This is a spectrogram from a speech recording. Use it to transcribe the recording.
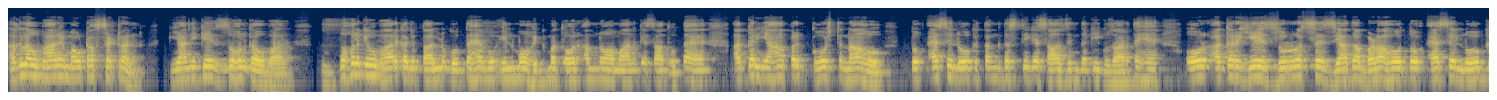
अगला उभार है माउट ऑफ़ सेटरन यानी कि जहल का उभार। जहल के उभार का जो ताल्लुक होता है, वो इल्म, हिकमत और अमन, अमान के साथ होता है। अगर यहाँ पर गोश्त ना हो तो ऐसे लोग तंग दस्ती के साथ ज़िंदगी गुजारते हैं। और अगर ये ज़रूरत से ज़्यादा बड़ा हो तो ऐसे लोग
